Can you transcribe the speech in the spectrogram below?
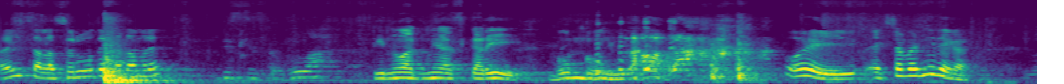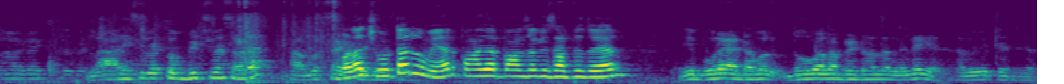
आई साला शुरू होते खत्म रे तीनों आदमी आज करी बूम बूम ओए एक्स्ट्रा बेड नहीं देगा तो बीच में सड़ा साइड बड़ा छोटा रूम है यार पाँच हज़ार पाँच सौ के हिसाब से तो यार। ये बोला है डबल दो वाला बेड वाला ले लेंगे अभी भी चेंज कर।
